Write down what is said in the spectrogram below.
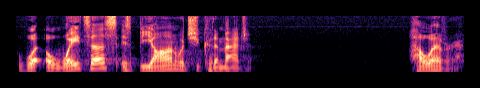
what awaits us is beyond what you could imagine. However,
